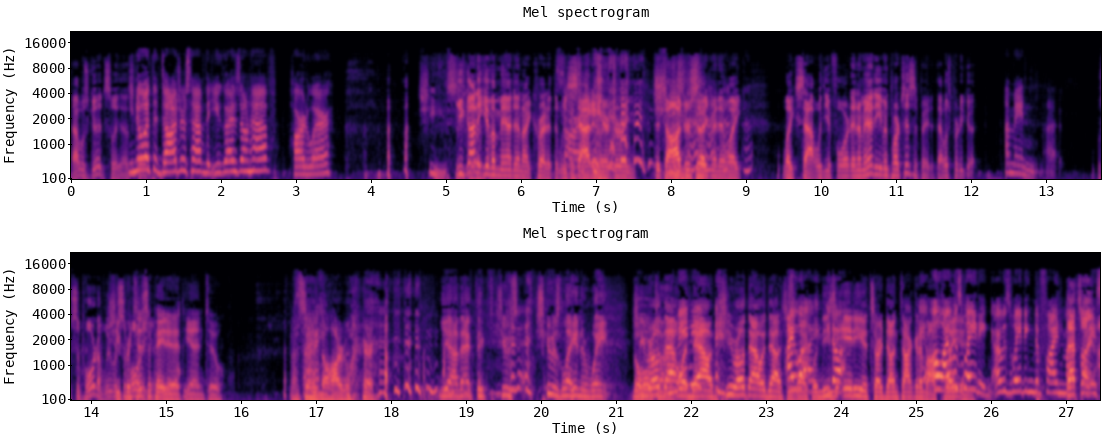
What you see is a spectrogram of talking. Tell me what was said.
That was good, Slee. That's you know good. what the Dodgers have that you guys don't have? Hardware. Jeez. You got to give Amanda and I credit that we sat in here during the Jeez. Dodger segment and like like sat with you for it. And Amanda even participated. That was pretty good. I mean, uh, Supportive. We were supportive. she supporting you. participated at the end too. I'm saying the hardware. yeah, that thing, she was she was laying in wait. The she wrote time. that one down. She wrote that one down. She's I like, when you these know- idiots are done talking about oh, I was waiting. I was waiting to find my That's why place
